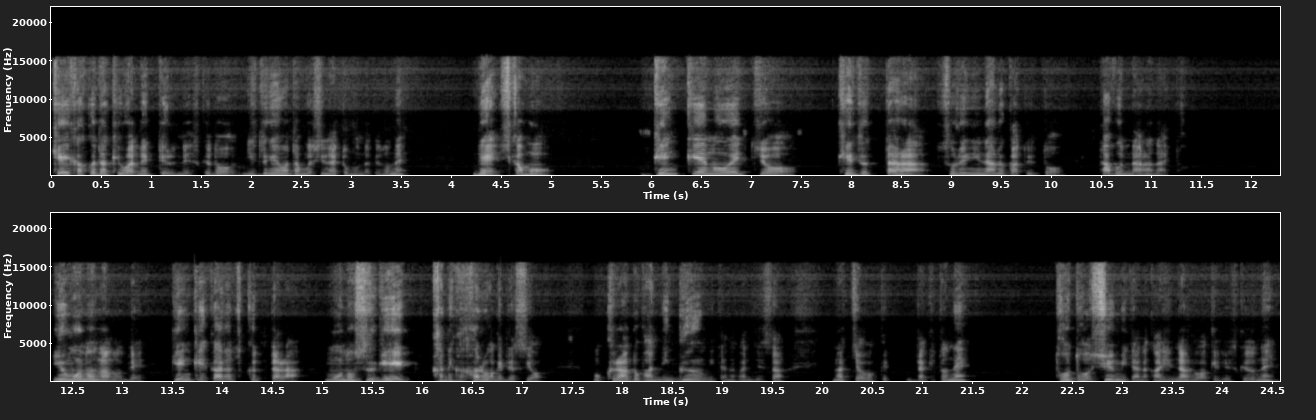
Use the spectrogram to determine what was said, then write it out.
計画だけは練ってるんですけど、実現は多分しないと思うんだけどね。で、しかも、原型のウェッジを削ったらそれになるかというと、多分ならないというものなので、原型から作ったらものすげえ金かかるわけですよ。もうクラウドファンディングみたいな感じでさ、なっちゃうわけだけどね。とうとう週みたいな感じになるわけですけどね。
